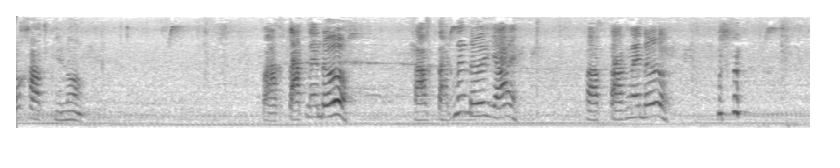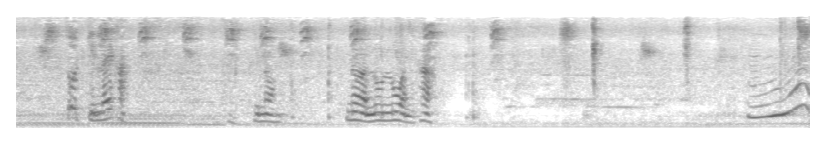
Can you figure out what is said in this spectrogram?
บ่คักพี่น้องฝากตักแน่เด้อฝากตักแน่เด้อยายฝากตักแน่เด้อสดกินเลยค่ะ พี่น้องเนื้อล้วนๆค่ะ อืม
